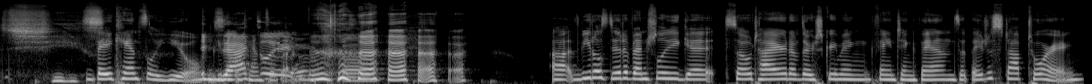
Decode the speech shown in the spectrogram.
Jeez. they cancel you. You cancel Exactly. them. Oh my God. Uh, the Beatles did eventually get so tired of their screaming, fainting fans that they just stopped touring.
